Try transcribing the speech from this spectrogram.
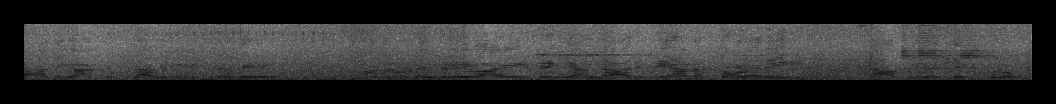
பாதுகாக்க தவறிவிட்டது. அதனுடைய விளைவாக இன்றைக்கு அந்த அருமையான தோழரை நாம் இழந்திருக்கிறோம்.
